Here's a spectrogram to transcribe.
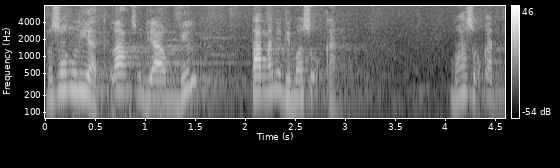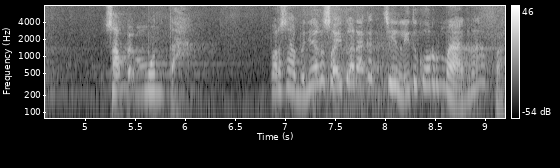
Rasulullah lihat, langsung diambil, tangannya dimasukkan. Masukkan sampai muntah. Para sahabatnya Rasulullah itu anak kecil, itu kurma. Kenapa?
